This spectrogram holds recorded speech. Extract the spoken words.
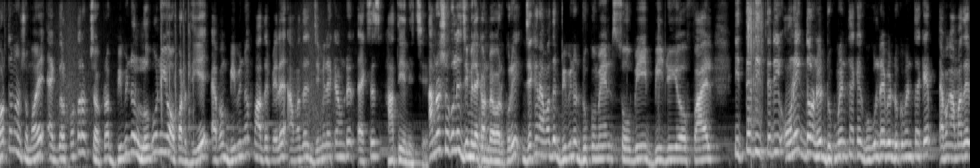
বর্তমান সময়ে একদল প্রতারক চক্র বিভিন্ন লোভনীয় অফার দিয়ে এবং বিভিন্ন ফাঁদে পেলে আমাদের জিমেল অ্যাকাউন্টের অ্যাক্সেস হাতিয়ে নিচ্ছে। আমরা সকলে জিমেল অ্যাকাউন্ট ব্যবহার করি, যেখানে আমাদের বিভিন্ন ডকুমেন্ট, ছবি, ভিডিও, ফাইল ইত্যাদি ইত্যাদি অনেক ধরনের ডকুমেন্ট থাকে গুগল ড্রাইভের ডকুমেন্ট থাকে এবং আমাদের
